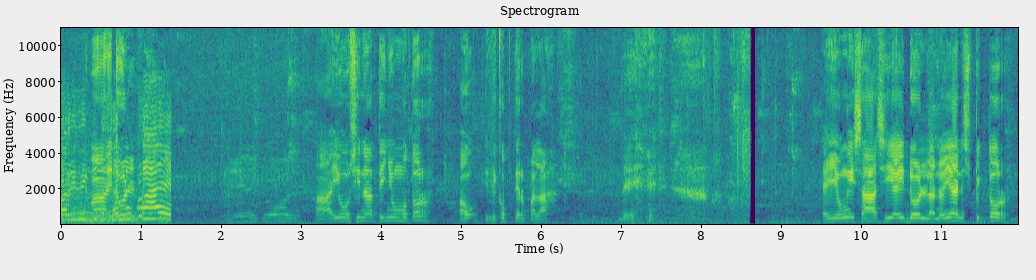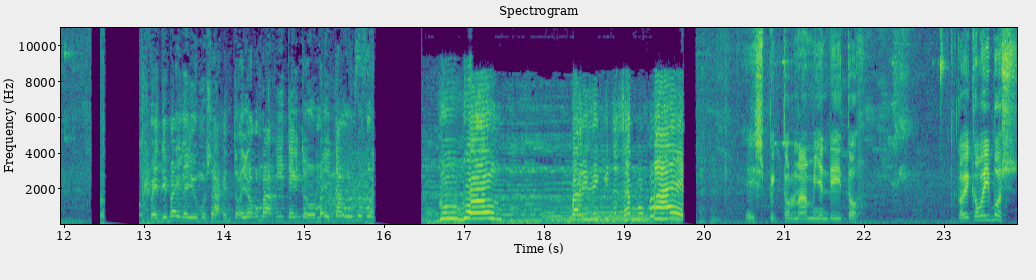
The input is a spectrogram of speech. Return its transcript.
Barinig Diba, sa idol? mukha eh! Ayusin natin yung motor. Oh, helicopter pala. Hindi. eh yung isa, si Idol, ano yan, inspector. Pwede ba ilayo mo sa akin to? Ayoko makita ito. Maita ulo ko. Gunggong! Barinig kita sa mukha eh! Eh, inspector namin yan dito. Kaway-kaway, boss.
